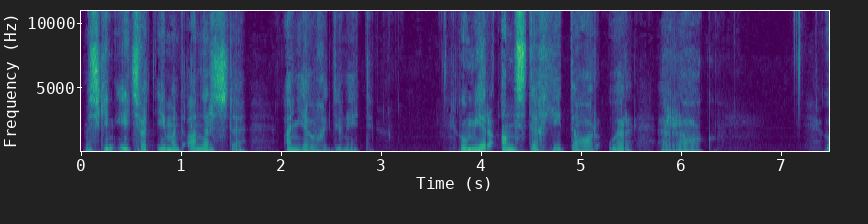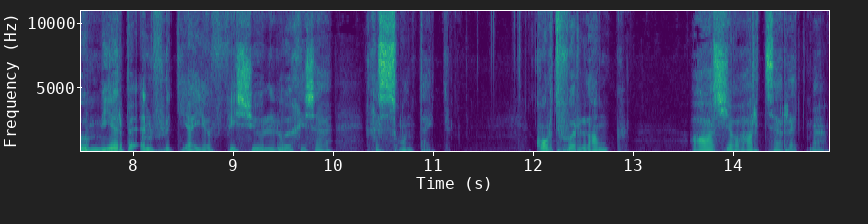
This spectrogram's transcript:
miskien iets wat iemand anderste aan jou gedoen het, Hoe meer angstig jy daaroor raak, hoe meer beïnvloed jy jou fisiologiese gesondheid. Kort voor lank haas jou hart se ritme.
